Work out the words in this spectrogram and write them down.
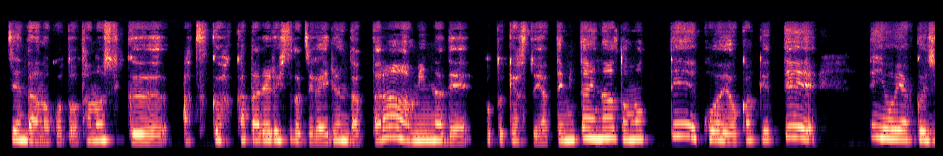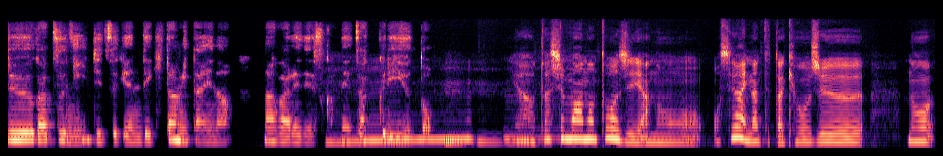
ジェンダーのことを楽しく熱く語れる人たちがいるんだったら、みんなでポッドキャストやってみたいなと思って声をかけて、で、ようやく10月に実現できたみたいな流れですかね、ざっくり言うと。いや、私もあの当時、あの、お世話になってた教授の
